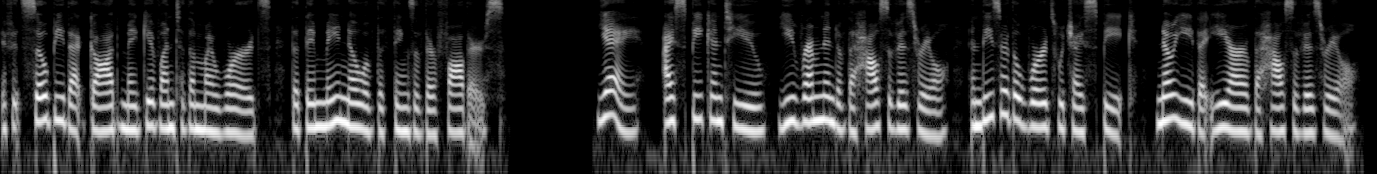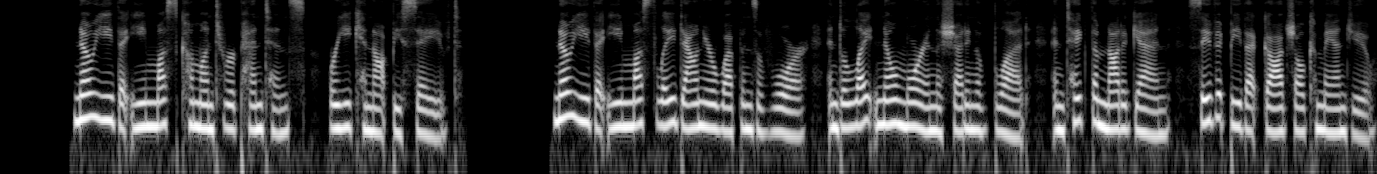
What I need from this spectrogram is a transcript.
if it so be that God may give unto them my words, that they may know of the things of their fathers. Yea, I speak unto you, ye remnant of the house of Israel, and these are the words which I speak Know ye that ye are of the house of Israel. Know ye that ye must come unto repentance, or ye cannot be saved. Know ye that ye must lay down your weapons of war, and delight no more in the shedding of blood, and take them not again, save it be that God shall command you.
